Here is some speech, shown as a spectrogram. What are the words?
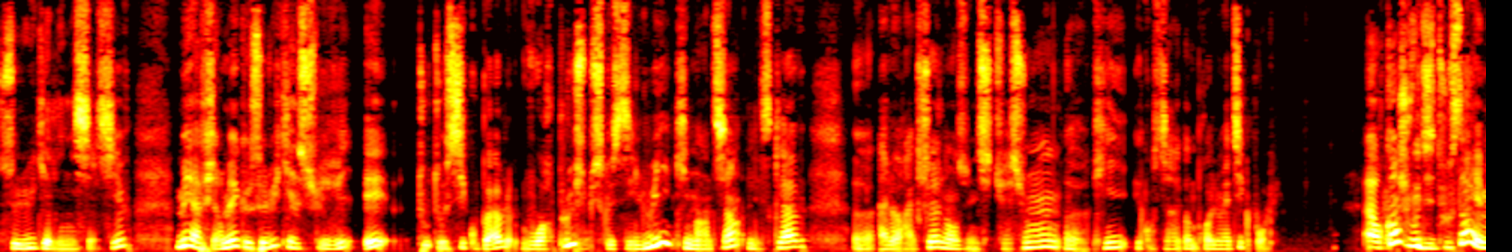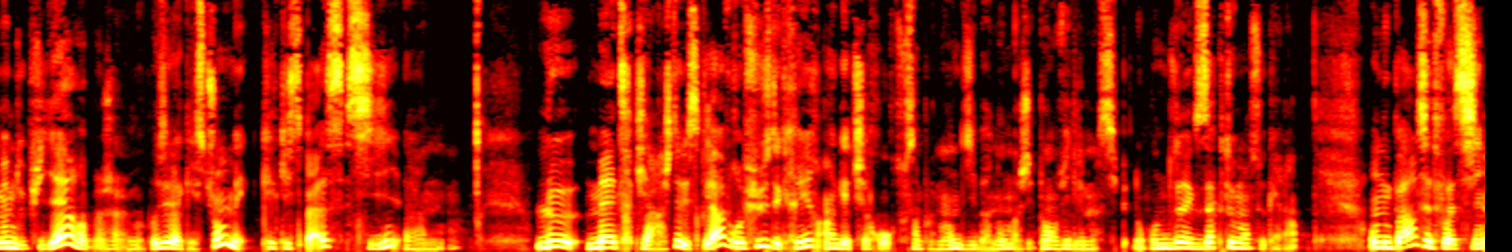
celui qui a l'initiative, mais affirmer que celui qui a suivi est tout aussi coupable, voire plus, puisque c'est lui qui maintient l'esclave euh, à l'heure actuelle dans une situation euh, qui est considérée comme problématique pour lui. Alors quand je vous dis tout ça, et même depuis hier, je me posais la question, mais qu'est-ce qui se passe si euh, le maître qui a racheté l'esclave refuse d'écrire un get tout simplement dit bah non, moi j'ai pas envie de l'émanciper. Donc on nous donne exactement ce cas-là. On nous parle cette fois-ci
